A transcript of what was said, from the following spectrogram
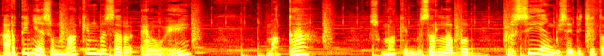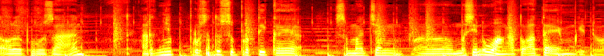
Artinya semakin besar ROE maka semakin besar laba bersih yang bisa dicetak oleh perusahaan. Artinya perusahaan itu seperti kayak semacam e, mesin uang atau ATM gitu.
